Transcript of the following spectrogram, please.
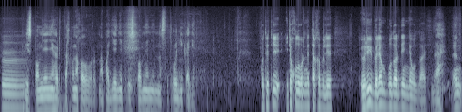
при исполнении гыртахмана холбор нападение при исполнении на сотрудника Вот эти ите холобурны такы биле өрүй белем болар дейне буллар. да. Эн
